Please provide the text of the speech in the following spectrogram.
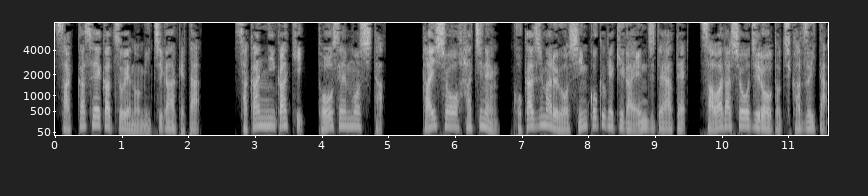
作家生活への道が開けた。盛んに書き、当選もした。大正8年、小梶丸を新国劇が演じて当て、沢田正次郎と近づいた。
